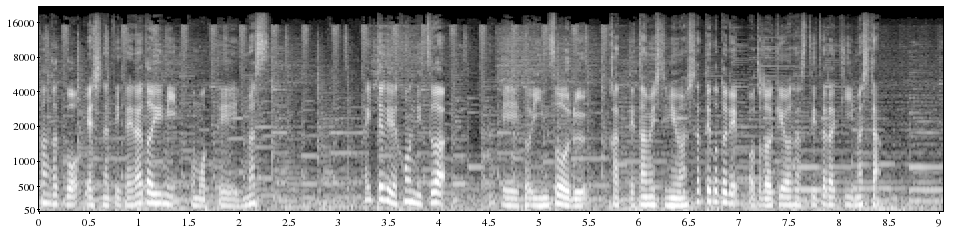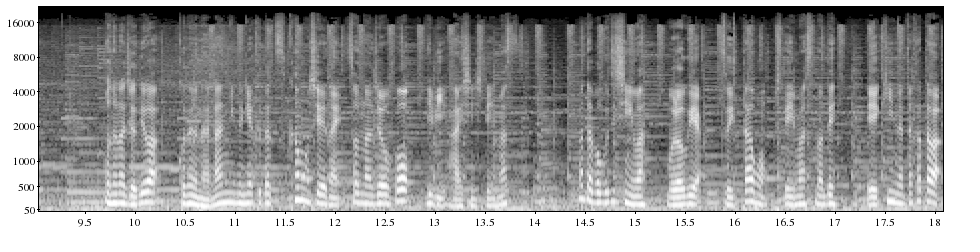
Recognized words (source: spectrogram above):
感覚を養っていきたいなというふうに思っています。はい、というわけで本日は、えっ、ー、と、インソール買って試してみましたということで、お届けをさせていただきました。このラジオでは、このようなランニングに役立つかもしれない、そんな情報を日々配信しています。また僕自身はブログや Twitter もしていますので、えー、気になった方は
